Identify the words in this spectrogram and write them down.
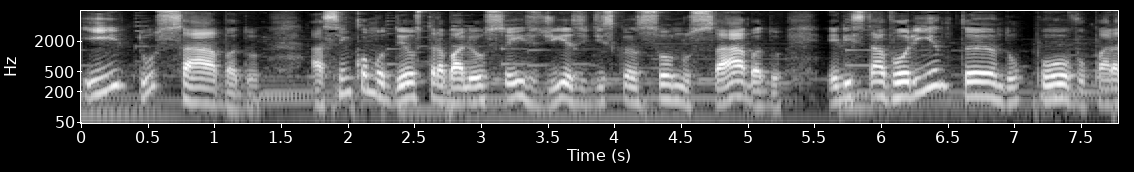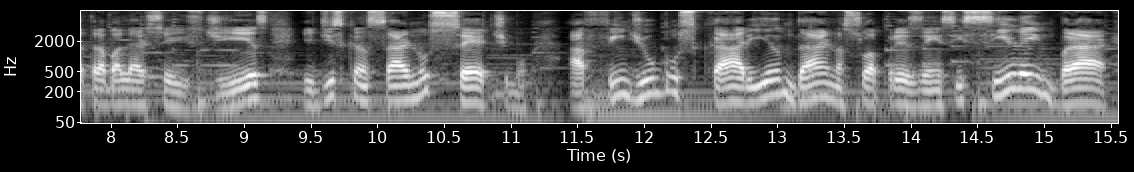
e do sábado. Assim como Deus trabalhou seis dias e descansou no sábado, ele estava orientando o povo para trabalhar seis dias e descansar no sétimo, a fim de o buscar e andar na sua presença e se lembrar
